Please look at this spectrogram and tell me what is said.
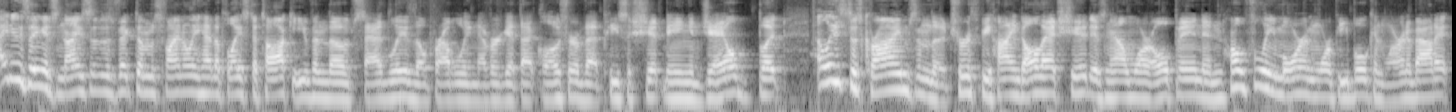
I do think it's nice that his victims finally had a place to talk, even though sadly they'll probably never get that closure of that piece of shit being in jail. But at least his crimes and the truth behind all that shit is now more open, and hopefully more and more people can learn about it.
